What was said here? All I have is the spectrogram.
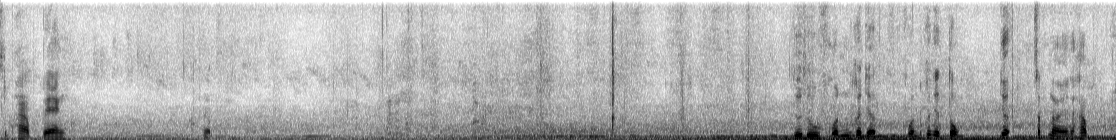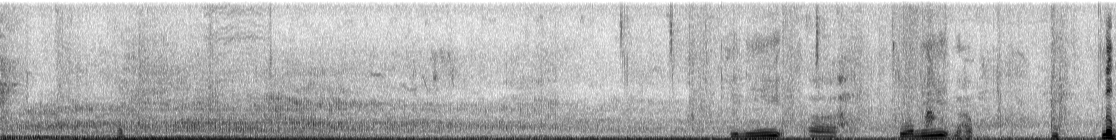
สภาพแปลงครับฤดูฝนก็จะฝนก็จะตกเยอะสักหน่อยนะครับทีนี้ตัวนี้นะครับ เริ่ม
